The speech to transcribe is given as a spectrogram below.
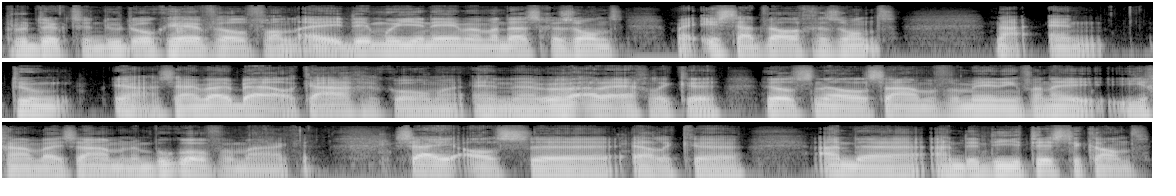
producten doet ook heel veel van, hey, dit moet je nemen, want dat is gezond. Maar is dat wel gezond? Nou, en toen ja, zijn wij bij elkaar gekomen. En uh, we waren eigenlijk uh, heel snel samen van mening van... hé, hey, hier gaan wij samen een boek over maken. Zij als uh, elke aan de, aan de diëtistenkant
